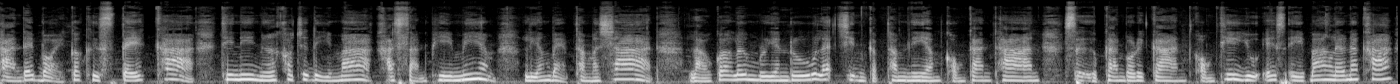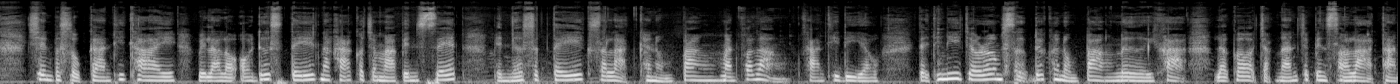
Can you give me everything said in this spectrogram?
ทานได้บ่อยก็คือสเต็กค่ะ ที่นี่เนื้อเขาจะดีมาก คัดสรรพรีเมียม เลี้ยงแบบธรรมชาติ เราก็เริ่มเรียนรู้และชินกับธรรมเนียมของการทานเสิร์ฟการบริการของที่ USA บ้างแล้วนะคะ เช่นประสบการณ์ที่ไทย เวลาเราออเดอร์สเต็กนะคะก็จะมาเป็นเซตเป็นเนื้อสเต็กสลัดขนมปัง มันฝรั่งทานทีเดียว แต่ที่นี่จะเริ่มเสิร์ฟด้วยขนมปังเนยค่ะ แล้วก็จากนั้นจะเป็นสลัดทาน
